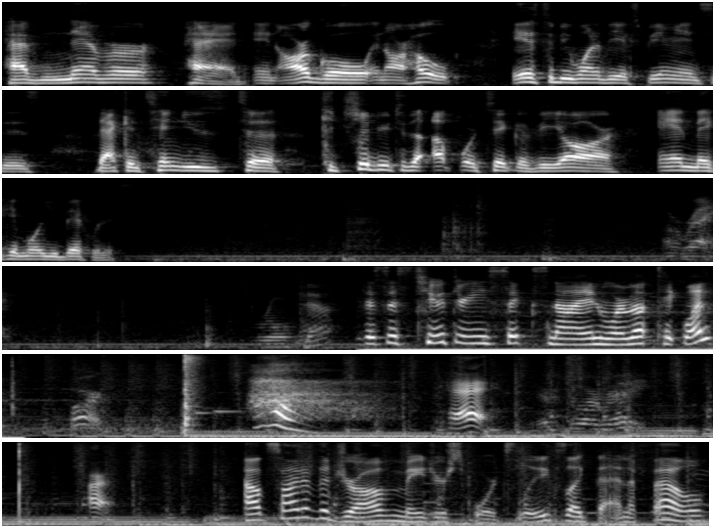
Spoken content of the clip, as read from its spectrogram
have never had. And our goal and our hope is to be one of the experiences that continues to contribute to the upward tick of VR and make it more ubiquitous. All right. Let's roll cat. This is two, three, six, nine. Warm up. Take one. Mark. Okay. Two are ready. All right. Outside of the draw of major sports leagues like the NFL,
